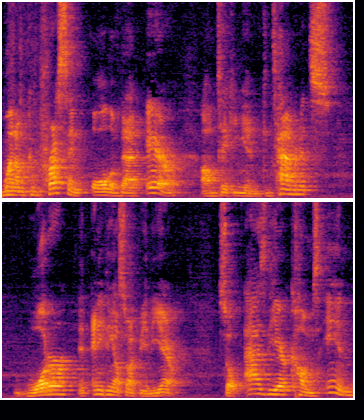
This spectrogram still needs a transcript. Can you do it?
When I'm compressing all of that air, I'm taking in contaminants, water, and anything else that might be in the air. So as the air comes in,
